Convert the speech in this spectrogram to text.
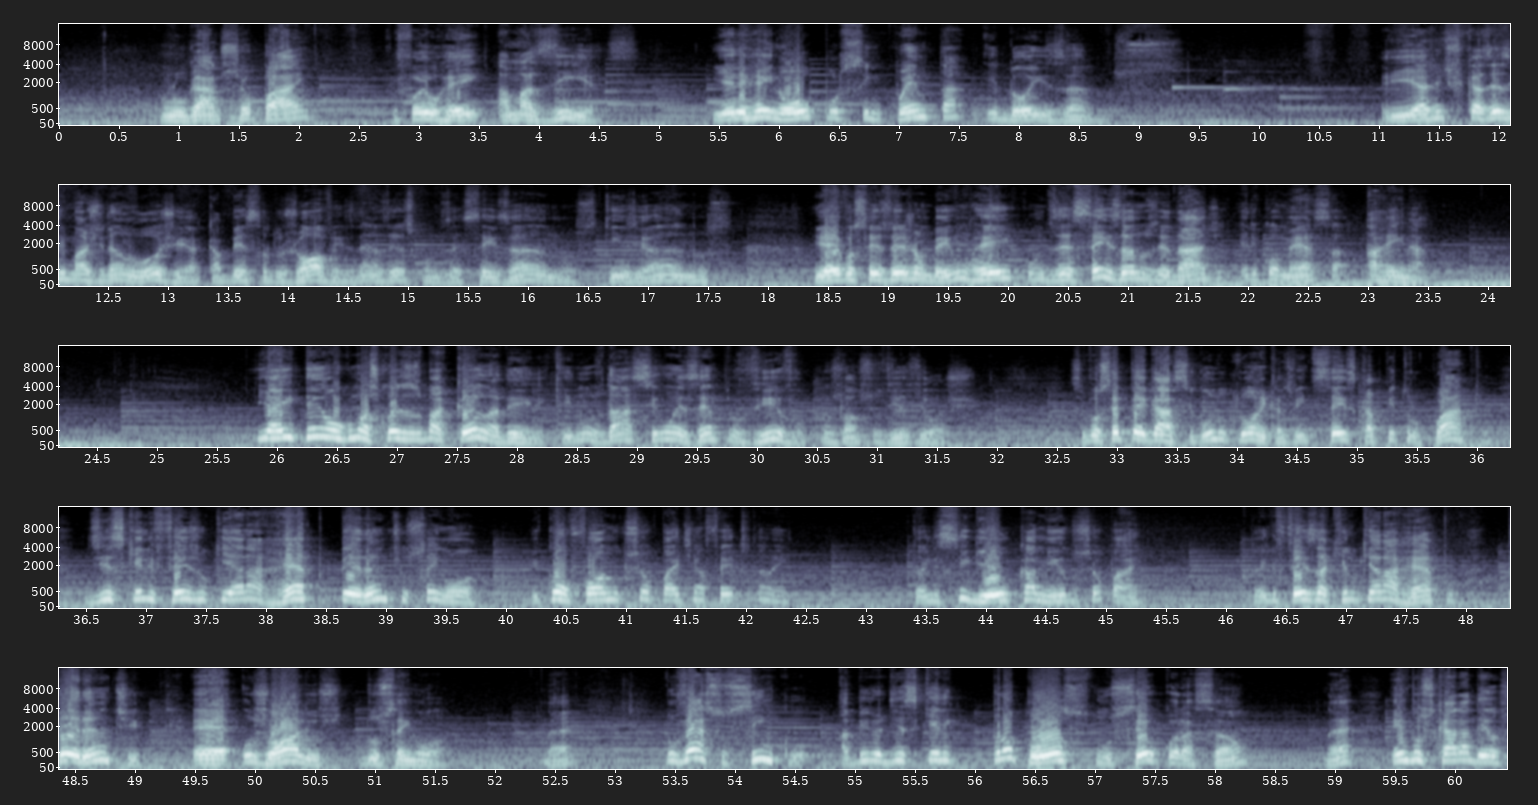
no lugar do seu pai, que foi o rei Amazias. E ele reinou por 52 anos. E a gente fica às vezes imaginando hoje a cabeça dos jovens, né? Às vezes com 16 anos, 15 anos. E aí vocês vejam bem, um rei com 16 anos de idade, ele começa a reinar. E aí tem algumas coisas bacanas dele, que nos dá assim um exemplo vivo para os nossos dias de hoje. Se você pegar segundo Crônicas 26, capítulo 4, diz que ele fez o que era reto perante o Senhor e conforme o que seu pai tinha feito também. Então ele seguiu o caminho do seu pai. Então ele fez aquilo que era reto perante é, os olhos do Senhor. Né? No verso 5, a Bíblia diz que ele propôs no seu coração né, em buscar a Deus.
